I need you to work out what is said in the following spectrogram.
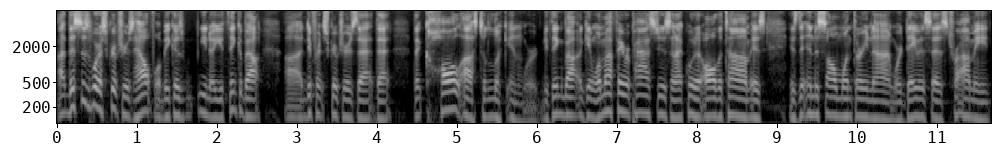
Uh, this is where scripture is helpful because you know you think about uh, different scriptures that that that call us to look inward. You think about again one of my favorite passages, and I quote it all the time is is the end of Psalm one thirty nine where David says, "Try me,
